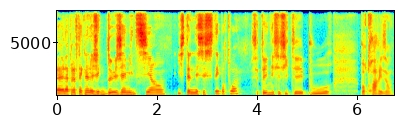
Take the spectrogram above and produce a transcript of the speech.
Euh, la preuve technologique, deuxième édition, c'était une nécessité pour toi? C'était une nécessité pour, pour trois raisons.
